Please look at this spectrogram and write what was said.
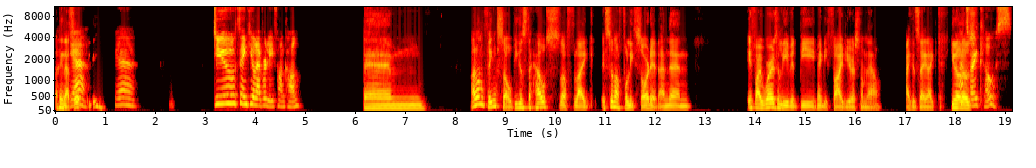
I think that's it. Yeah, yeah. Do you think you'll ever leave Hong Kong? Um, I don't think so because the house stuff, like, it's still not fully sorted. And then if I were to leave it be maybe five years from now, I could say like, you know, That's those, very close.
